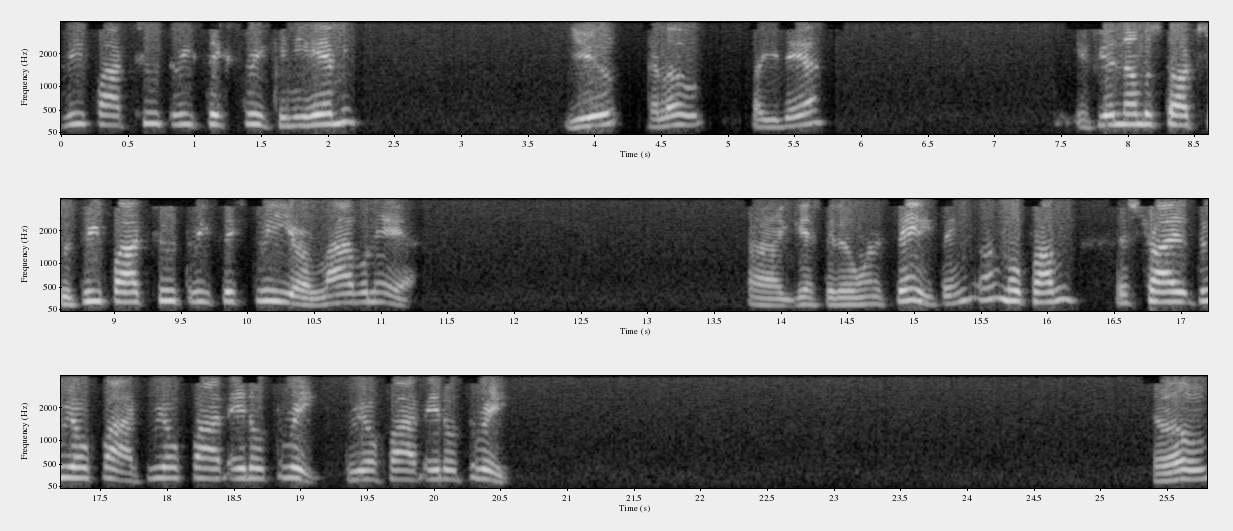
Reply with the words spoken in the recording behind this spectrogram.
Three five two three six three. Can you hear me? You? Hello? Are you there? If your number starts with three five two three six three, you're live on the air. Uh, I guess they don't want to say anything. Oh, no problem. Let's try it. 305 305 803 305 803. Hello?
